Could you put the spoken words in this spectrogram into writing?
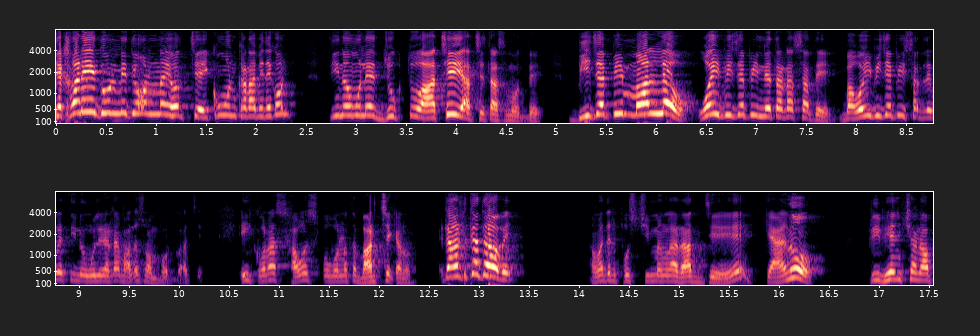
যেখানেই দুর্নীতি, অন্যায় হচ্ছে কোন কারাবি দেখুন, তৃণমূলের যুগ তো আছেই আছে তার মধ্যে। বিজেপি মারলেও ওই বিজেপি নেতাটার সাথে বা ওই বিজেপির সাথে দেখবে তৃণমূলের একটা ভালো সম্পর্ক আছে। এই করার সাহস, প্রবণতা বাড়ছে কেন? এটা আটকাতে হবে। আমাদের পশ্চিমবাংলা রাজ্যে কেন prevention of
